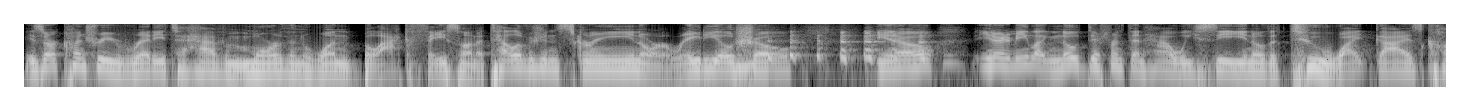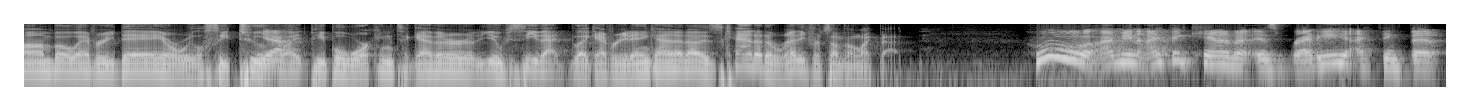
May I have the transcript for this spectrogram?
is our country ready to have more than one black face on a television screen or a radio show? you know, you know what I mean? Like no different than how we see, you know, the two white guys combo every day, or we'll see two Yeah. white people working together. You see that like every day in Canada. Is Canada ready for something like that? Whew, I mean, I think Canada is ready. I think that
